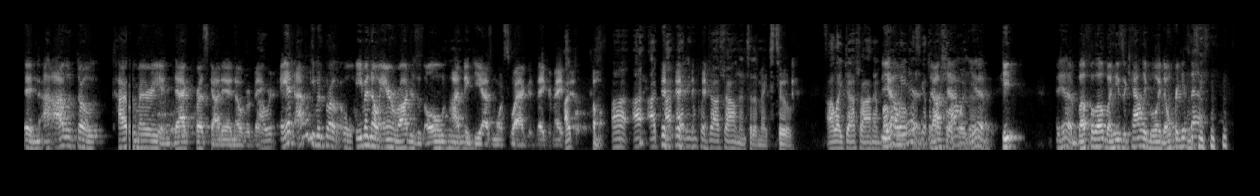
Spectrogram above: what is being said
And I, I would throw Kyler Murray and Dak Prescott in over Baker. would- and I would even throw, well, even though Aaron Rodgers is old, I Mhm. think he has more swag than Baker Mayfield. Come on. Uh, I, I, I, I'd even put Josh Allen into the mix too. I like Josh Allen and Buffalo. yeah, oh, yeah. Josh Buffalo Allen. boys. Yeah. He, yeah, Buffalo, but he's a Cali boy. Don't forget that.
